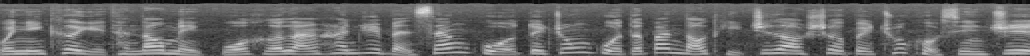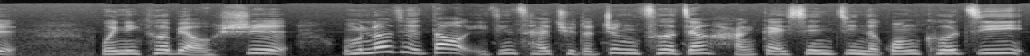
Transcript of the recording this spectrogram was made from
维尼克也谈到美国、荷兰和日本三国对中国的半导体制造设备出口限制。维尼克表示，我们了解到已经采取的政策将涵盖先进的光刻机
